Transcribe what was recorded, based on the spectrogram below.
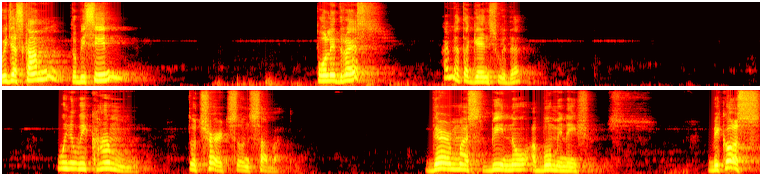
We just come to be seen, fully dressed. I'm not against with that. When we come to church on Sabbath, there must be no abominations. Because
